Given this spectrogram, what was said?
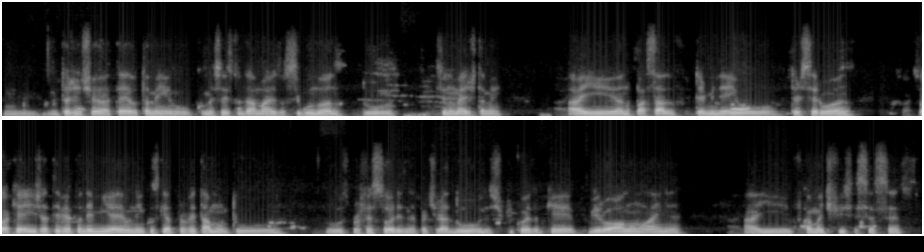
muita gente, até eu também, eu comecei a estudar mais no segundo ano do ensino médio também. Aí, ano passado, terminei o terceiro ano, só que aí já teve a pandemia, eu nem consegui aproveitar muito os professores, né, para tirar dúvidas, esse tipo de coisa, porque virou aula online, né, aí fica mais difícil esse acesso.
